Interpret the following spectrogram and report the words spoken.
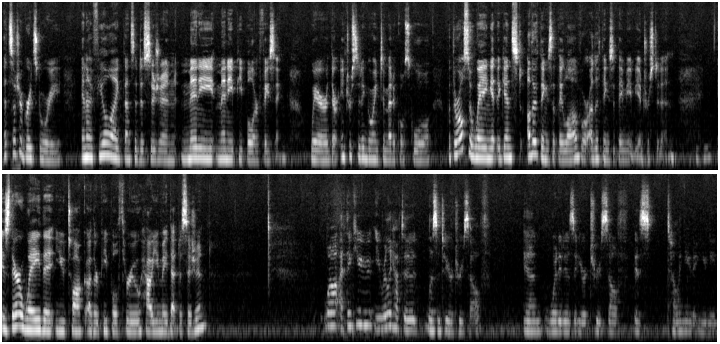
That's such a great story. And I feel like that's a decision many, many people are facing where they're interested in going to medical school, but they're also weighing it against other things that they love or other things that they may be interested in. Mm-hmm. Is there a way that you talk other people through how you made that decision? Well, I think you, you really have to listen to your true self and what it is that your true self is telling you that you need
